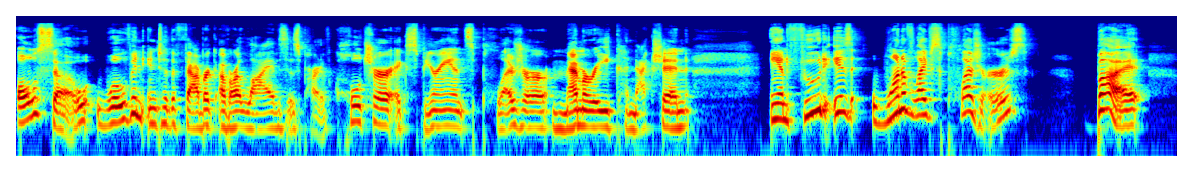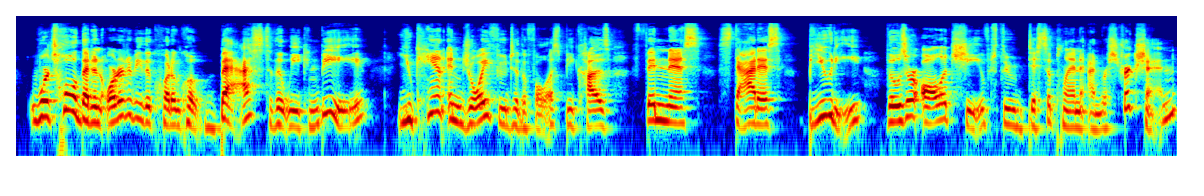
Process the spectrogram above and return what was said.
also woven into the fabric of our lives as part of culture, experience, pleasure, memory, connection. And food is one of life's pleasures, but we're told that in order to be the quote unquote best that we can be, you can't enjoy food to the fullest because thinness, status, beauty, those are all achieved through discipline and restriction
